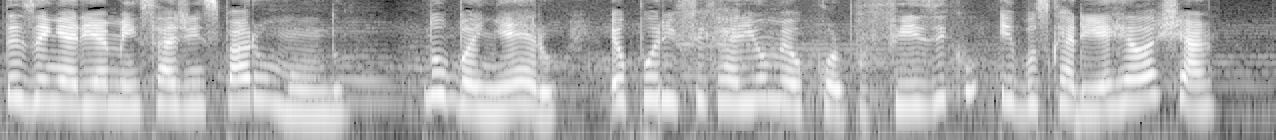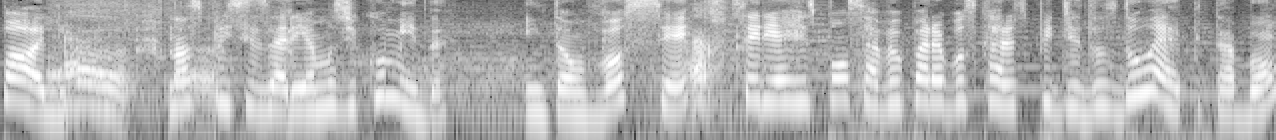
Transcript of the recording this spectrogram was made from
desenharia mensagens para o mundo. No banheiro, eu purificaria o meu corpo físico e buscaria relaxar. Polly, nós precisaríamos de comida. Então você seria responsável para buscar os pedidos do app, tá bom?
